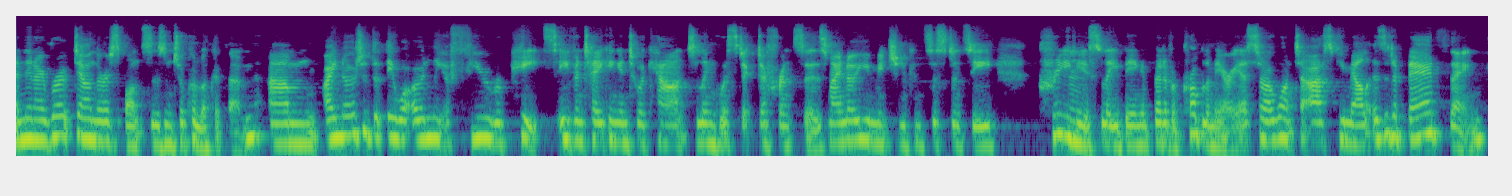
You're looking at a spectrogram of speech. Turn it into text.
And then I wrote down the responses and took a look at them. Um, I noted that there were only a few repeats, even taking into account linguistic differences. And I know you mentioned consistency previously mm. being a bit of a problem area. So I want to ask you, Mel, is it a bad thing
